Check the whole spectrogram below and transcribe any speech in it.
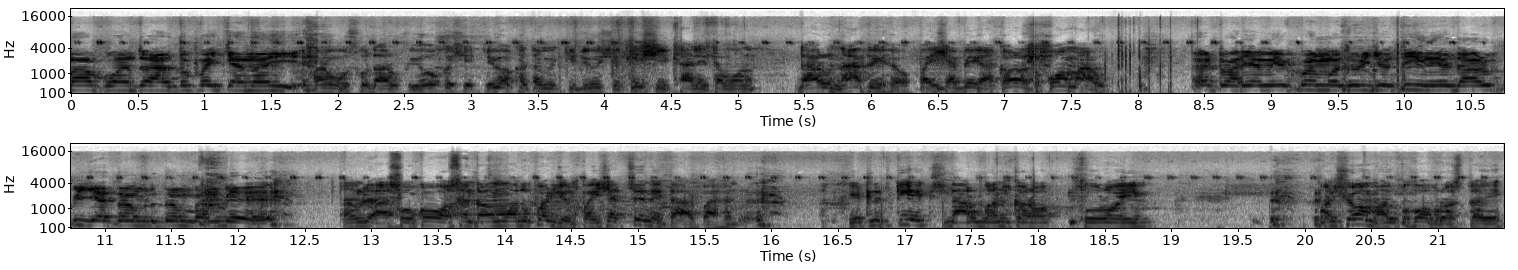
મા ફોન તો હાલ તો પૈસા નહીં. પણ ઓછો દારૂ પીવો કે કેટલી વખત તમે કીધું કેટલી શીખાલી તમારું દારૂ ના પીવો પૈસા ભેગા કરો તો કોમ આવું? અઠવાડિયામાં એક પણ મજૂરી જોતી ને દારૂ પી ગયા તમે તમે બે. એટલે આ છોકરો વસન તમે મોઢું પડી ગયો પૈસા જ છે ને તાર પાસે. એટલે કે દારૂ બંધ કરો થોડો એમ. પણ શું મારું તો ખૂબ રસ્તા એ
